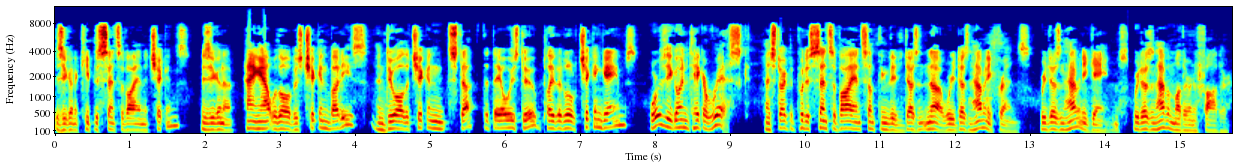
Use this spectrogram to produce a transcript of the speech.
Is he going to keep his sense of I in the chickens? Is he going to hang out with all of his chicken buddies and do all the chicken stuff that they always do, play their little chicken games? Or is he going to take a risk and start to put his sense of I in something that he doesn't know, where he doesn't have any friends, where he doesn't have any games, where he doesn't have a mother and a father,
